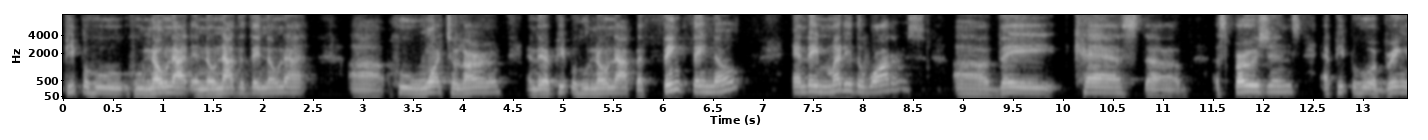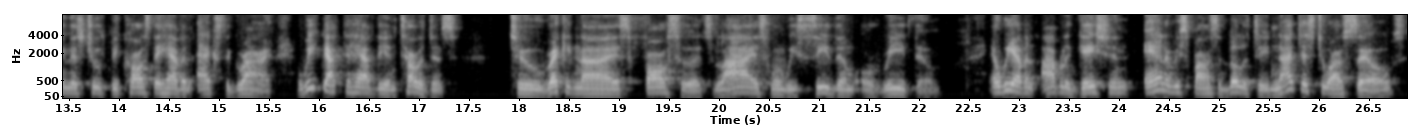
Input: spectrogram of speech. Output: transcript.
people who who know not and know not that they know not, uh, who want to learn, and there are people who know not but think they know, and they muddy the waters. Uh, they cast uh, aspersions at people who are bringing this truth because they have an axe to grind. We've got to have the intelligence to recognize falsehoods, lies when we see them or read them. And we have an obligation and a responsibility, not just to ourselves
